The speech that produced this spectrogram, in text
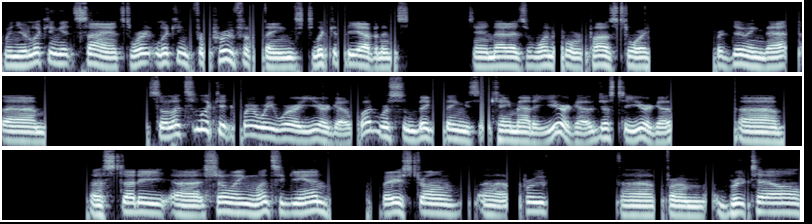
when you're looking at science, we're looking for proof of things, look at the evidence, and that is a wonderful repository for doing that. Um, so let's look at where we were a year ago. What were some big things that came out a year ago, just a year ago? Um, a study uh, showing once again very strong uh, proof uh, from Bruttel,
